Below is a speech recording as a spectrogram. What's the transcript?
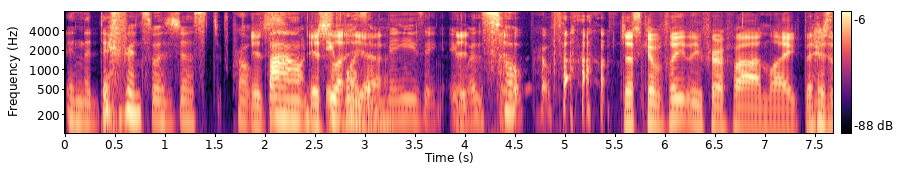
and the difference was just profound. it's it li- was yeah. amazing. It, It- was so profound. just completely profound. Like there's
